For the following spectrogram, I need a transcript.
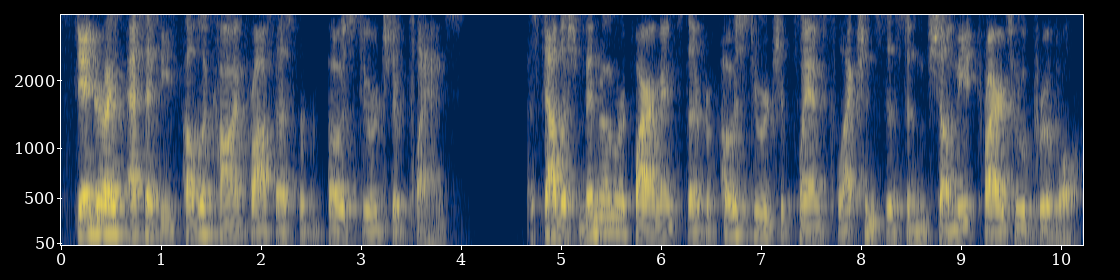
standardize SFE's public comment process for proposed stewardship plans, establish minimum requirements that a proposed stewardship plan's collection system shall meet prior to approval,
